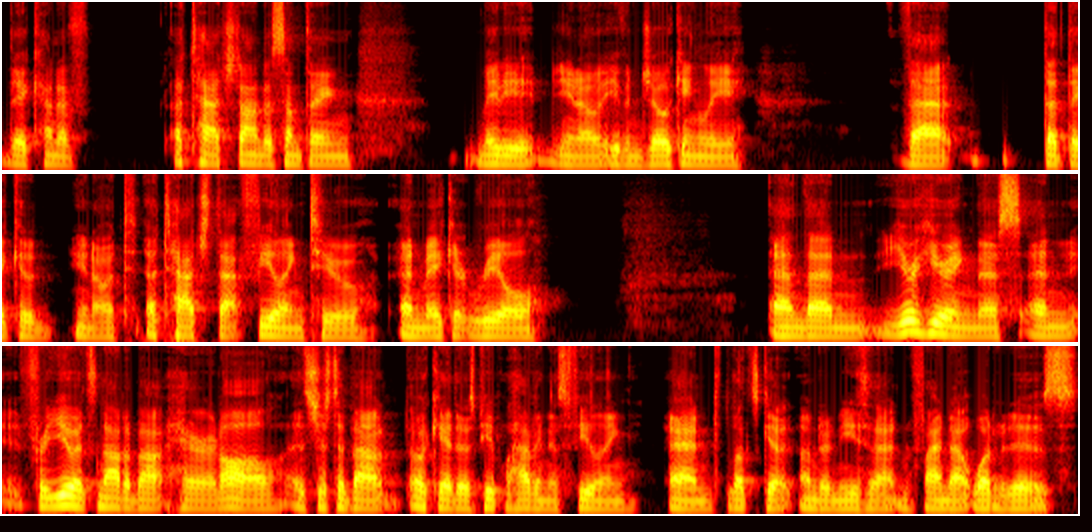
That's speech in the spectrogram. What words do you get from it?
they kind of attached onto something, maybe you know even jokingly, that that they could you know attach that feeling to and make it real. And then you're hearing this and for you it's not about hair at all. It's just about okay there's people having this feeling and let's get underneath that and find out what it is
